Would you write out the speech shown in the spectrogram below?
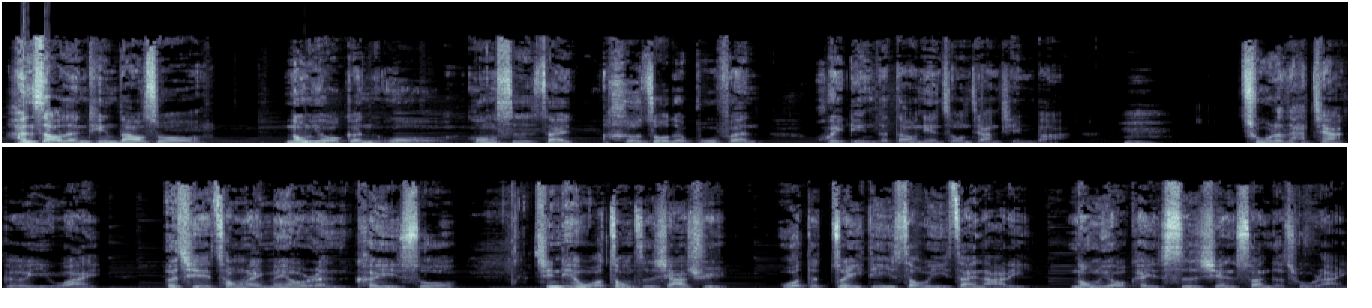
很少人听到说，农友跟我公司在合作的部分会领得到年终奖金吧？嗯，除了它价格以外，而且从来没有人可以说，今天我种植下去，我的最低收益在哪里？农友可以事先算得出来。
